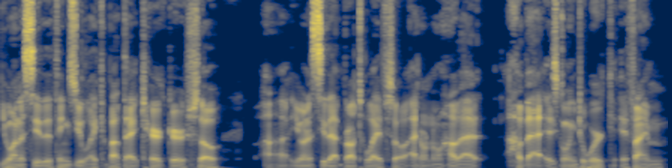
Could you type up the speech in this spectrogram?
you want to see the things you like about that character. So uh, you want to see that brought to life. So I don't know how that how that is going to work. If I'm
